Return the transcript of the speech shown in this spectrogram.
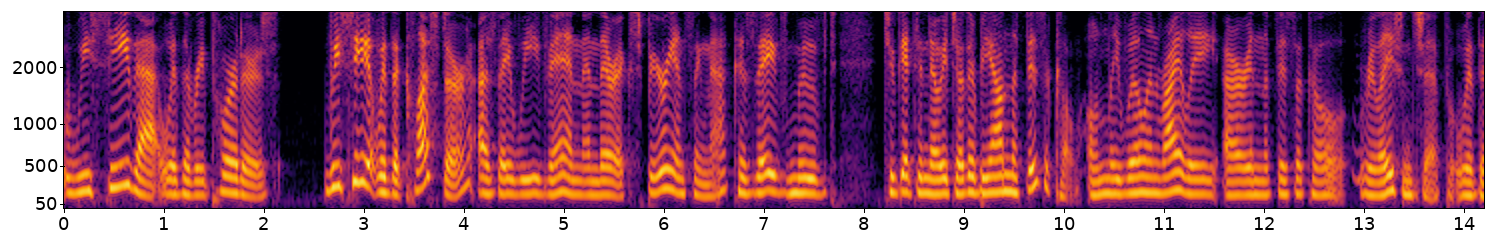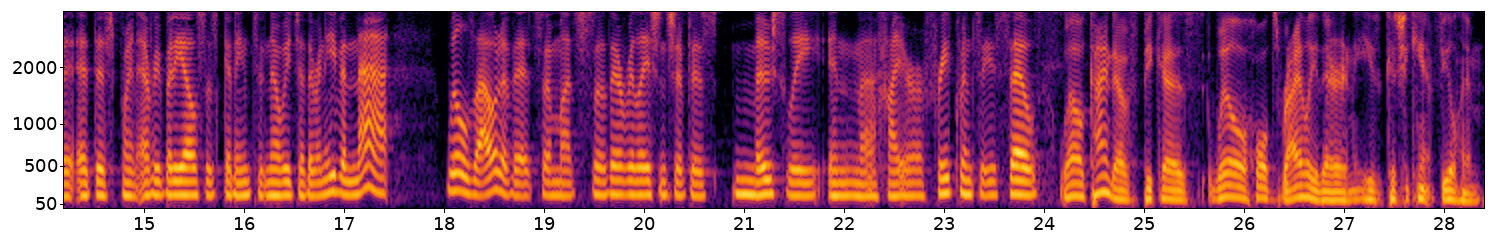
we see that with the reporters. We see it with the cluster as they weave in and they're experiencing that because they've moved to get to know each other beyond the physical. Only Will and Riley are in the physical relationship with it at this point. Everybody else is getting to know each other. And even that, Will's out of it so much. So their relationship is mostly in the higher frequencies. So Well, kind of because Will holds Riley there, and he's because she can't feel him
